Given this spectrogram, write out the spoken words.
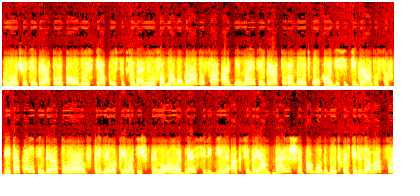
Ночью температура по области опустится до минус 1 градуса, а дневная температура будет около 10 градусов. И такая температура в пределах климатической нормы для середины октября. Дальше погода будет характеризоваться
